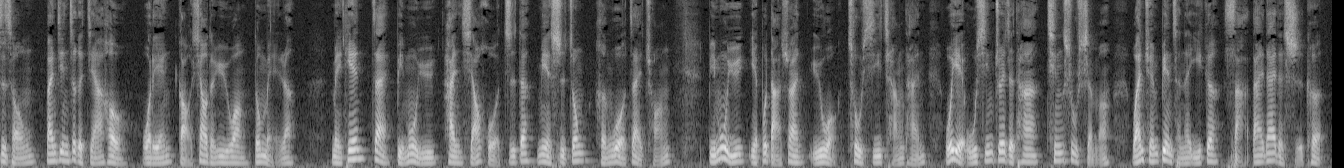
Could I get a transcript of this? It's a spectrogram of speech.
自从搬进这个家后，我连搞笑的欲望都没了。每天在比目鱼和小伙子的蔑视中横卧在床，比目鱼也不打算与我促膝长谈，我也无心追着他倾诉什么，完全变成了一个傻呆呆的食客。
